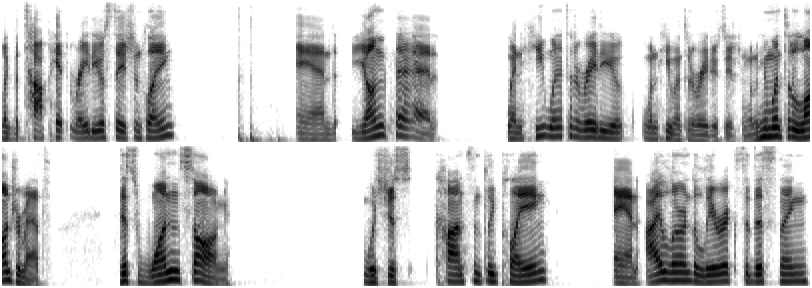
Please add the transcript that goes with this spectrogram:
like the top hit radio station playing. And young Thad when he went to the radio when he went to the radio station when he went to the laundromat this one song was just constantly playing and i learned the lyrics to this thing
